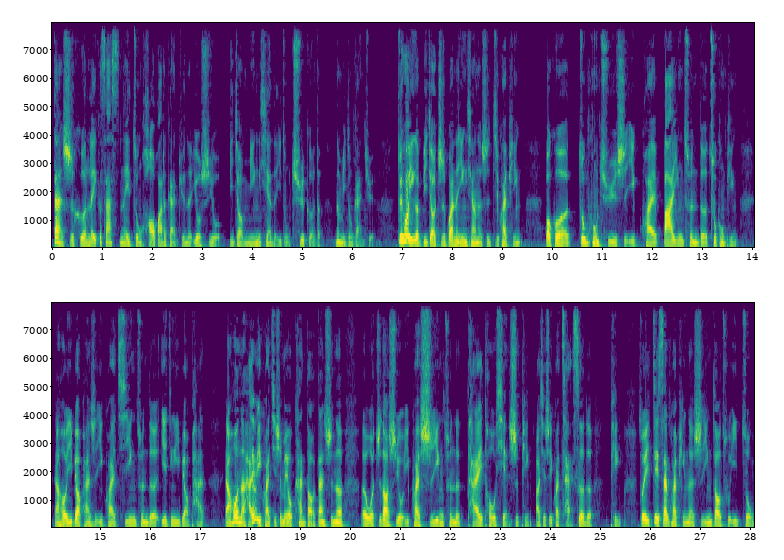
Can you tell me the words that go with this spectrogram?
但是和雷克萨斯那种豪华的感觉呢又是有比较明显的一种区隔的那么一种感觉。最后一个比较直观的印象呢是几块屏，包括中控区域是一块八英寸的触控屏，然后仪表盘是一块七英寸的液晶仪表盘，然后呢还有一块其实没有看到，但是呢，呃我知道是有一块十英寸的抬头显示屏，而且是一块彩色的屏，所以这三块屏呢是营造出一种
